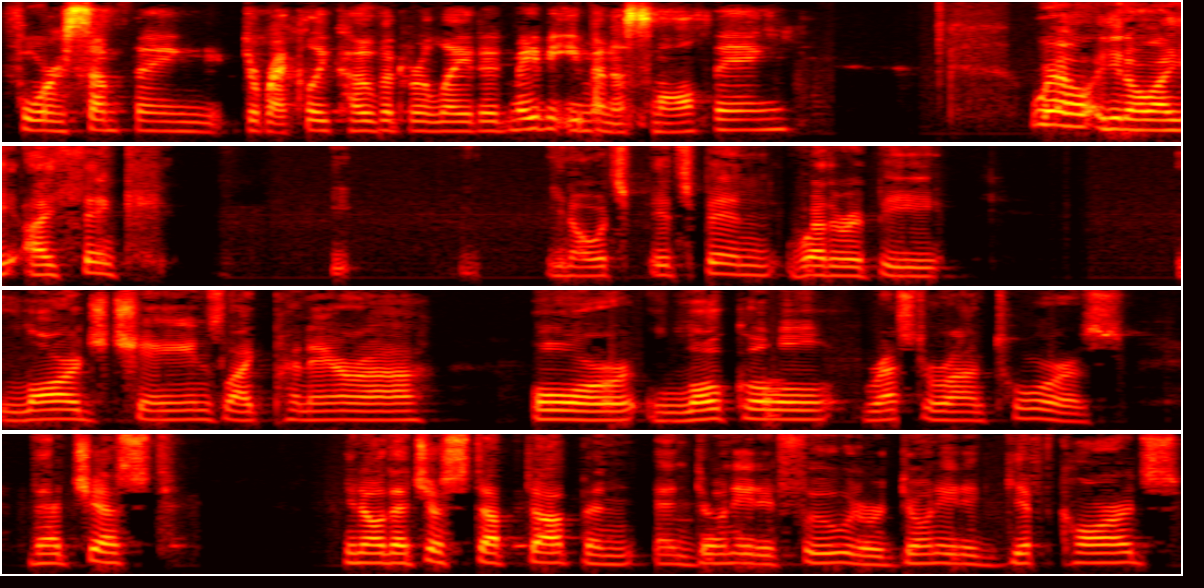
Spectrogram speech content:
for something directly COVID related, maybe even a small thing? Well, you know, I, I think, you know, it's it's been whether it be large chains like Panera or local restaurateurs that just you know, that just stepped up and, and donated food or donated gift cards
